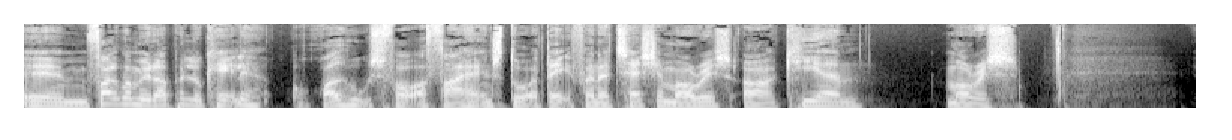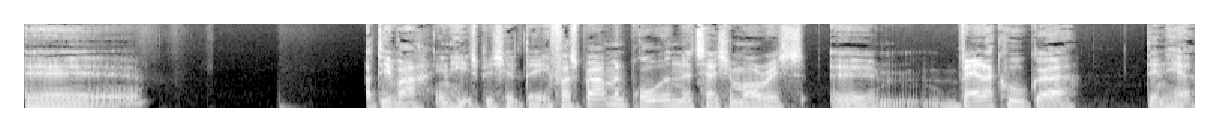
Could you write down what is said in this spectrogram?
Øh, folk var mødt op på lokale rådhus for at fejre en stor dag for Natasha Morris og Kian Morris. Øh, og det var en helt speciel dag. For spørger man bruden Natasha Morris, øh, hvad der kunne gøre den her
